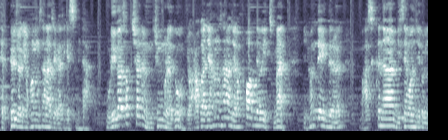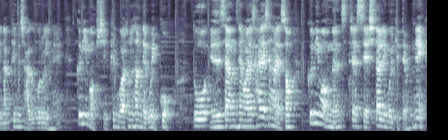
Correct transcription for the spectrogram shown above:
대표적인 항산화제가 되겠습니다. 우리가 섭취하는 음식물에도 여러 가지 항산화제가 포함되어 있지만 이 현대인들은 마스크나 미세먼지로 인한 피부 자극으로 인해 끊임없이 피부가 손상되고 있고 또 일상생활, 사회생활에서 끊임없는 스트레스에 시달리고 있기 때문에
